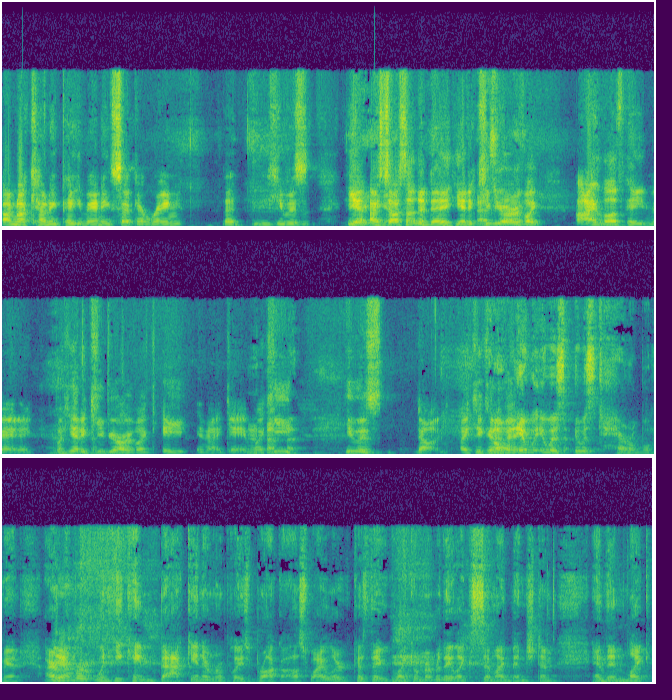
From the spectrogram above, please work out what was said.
I'm not counting Peyton Manning's second ring. That he was. Yeah, I saw go. something today. He had a That's QBR right. of like. I love Peyton Manning, but he had a QBR of like eight in that game. Like he, he was done. Like he could have Oh, been. it, it was it was terrible, man. I Yeah. remember when he came back in and replaced Brock Osweiler because they like remember they like semi benched him, and then Mm-hmm. like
